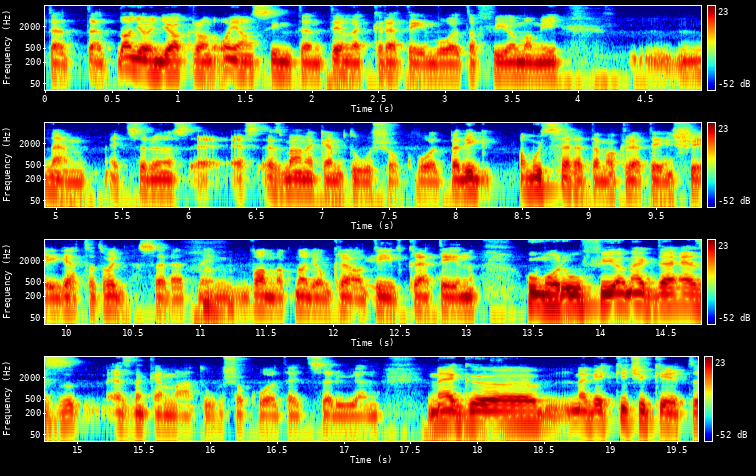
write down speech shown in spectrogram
Tehát, tehát nagyon gyakran olyan szinten tényleg kretén volt a film, ami nem, egyszerűen ez, ez, ez már nekem túl sok volt, pedig amúgy szeretem a kreténséget, tehát hogy szeretném, vannak nagyon kreatív, kretén, humorú filmek, de ez, ez nekem már túl sok volt egyszerűen. Meg, meg egy kicsikét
